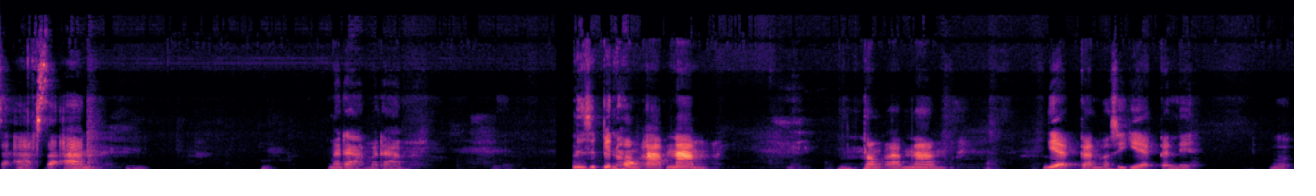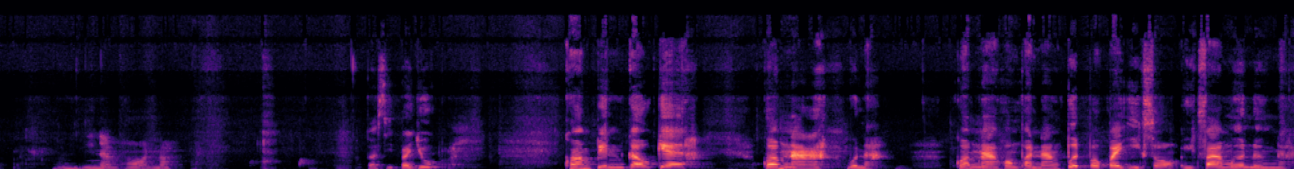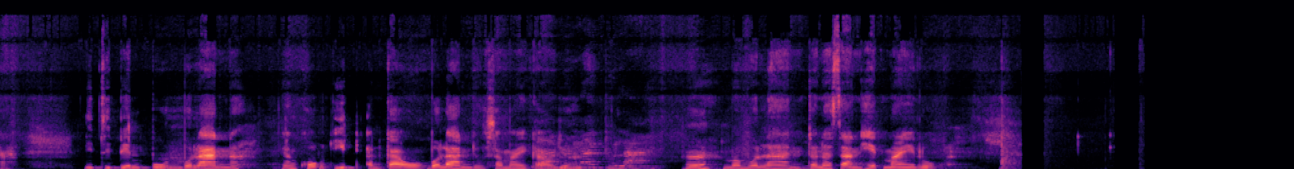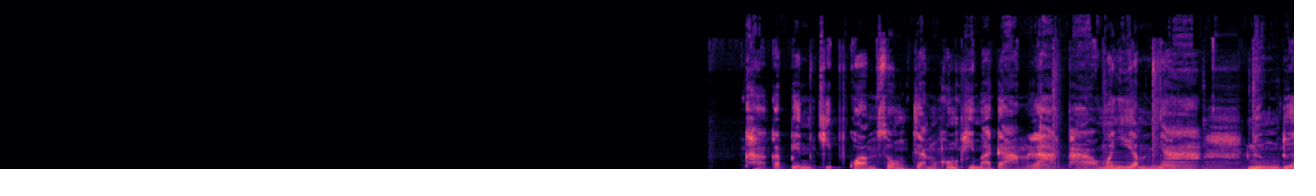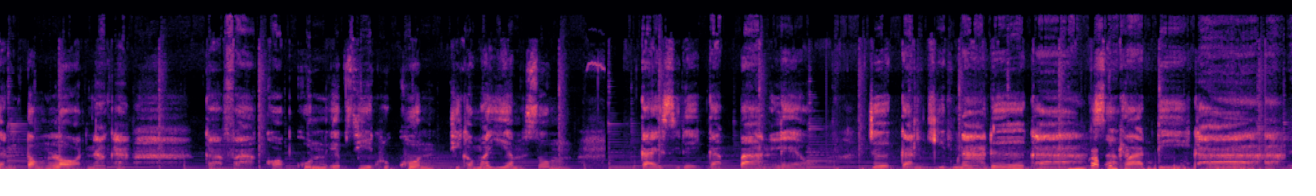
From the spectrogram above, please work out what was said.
สะอาดสะอาดมาดามมาดาม นี่สิเป็นห้องอาบน้ำ ห้องอาบน้ำแยกกันเขาสิแยกกันเด้เนี่ยนี่น้ำหอนเนาะก็สิประยุกต์ ความเป็นเก่าแก่ความหนาบนนะความหนาของผนังเปิดออกไปอีกสองอีกฟ้ามือหนึ่งนะคะ นี่สิเป็นปูนโบราณนะยังโคงอิฐอันเก่าโบราณอยู่สมัยเก่าอยู่ไม่โบราณฮะบ่โบราณจนสันเฮ็ดใหม่ลูก ค่ะก็เป็นคลิปความทรงจำของพี่มาดามลาดพร้าวมาเยี่ยมยาหนึ่งเดือนต้องหลอดนะคะก็ฝากขอบคุณเอฟซีทุกคนที่เขามาเยี่ยมส้ม ไก่สิได้กลับบ้านแล้ว เจอกันคลิปหน้าเด้อค่ะ ขอบสคุณค่ะ วัสดีค่ะ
